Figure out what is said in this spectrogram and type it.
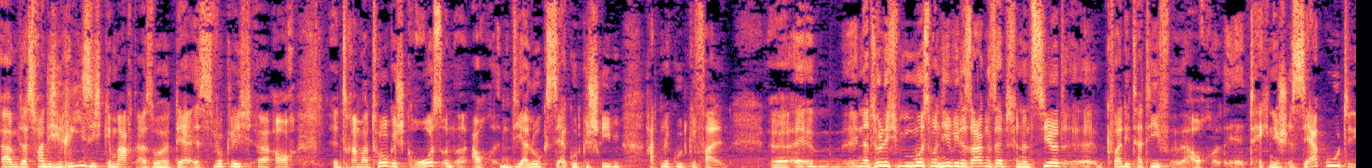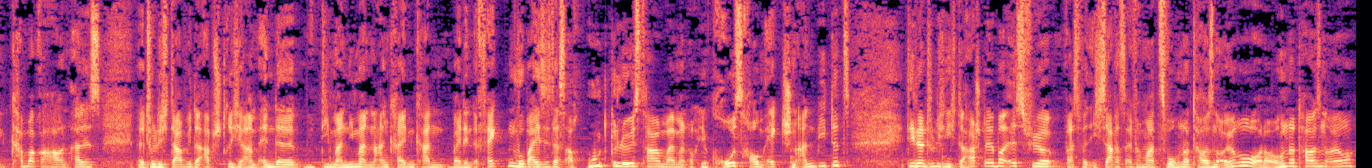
Ähm, das fand ich riesig gemacht. Also der ist wirklich äh, auch dramaturgisch groß und auch im Dialog sehr gut geschrieben. Hat mir gut gefallen. Äh, äh, natürlich muss man hier wieder sagen, selbst finanziert, äh, qualitativ äh, auch äh, technisch sehr gut die Kamera und alles. Natürlich da wieder Abstriche am Ende, die man niemanden ankreiden kann bei den Effekten, wobei sie das auch gut gelöst haben, weil man auch hier Großraum-Action anbietet, die natürlich nicht darstellbar ist für, was weiß ich, sage es einfach mal 200.000 Euro oder 100.000 Euro,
